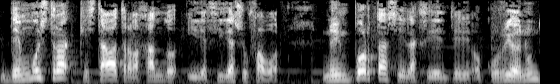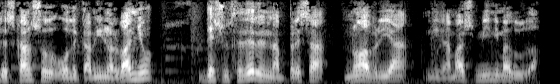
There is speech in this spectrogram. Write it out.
demuestra que estaba trabajando y decide a su favor. No importa si el accidente ocurrió en un descanso o de camino al baño, de suceder en la empresa no habría ni la más mínima duda.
